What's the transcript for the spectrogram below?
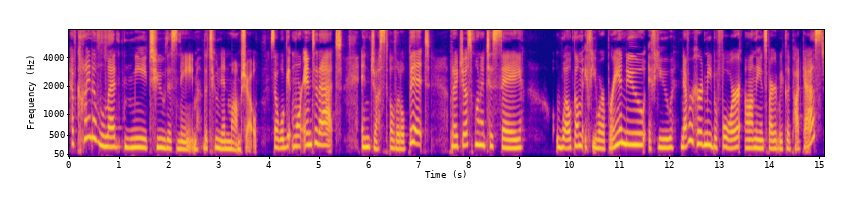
have kind of led me to this name, the Tuned In Mom Show. So we'll get more into that in just a little bit. But I just wanted to say, welcome if you are brand new, if you never heard me before on the Inspired Weekly podcast.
